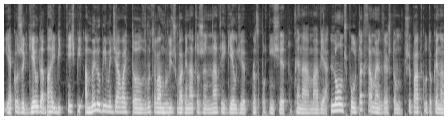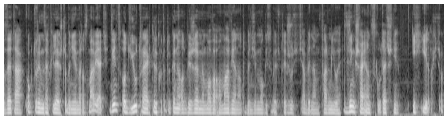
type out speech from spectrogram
Jako, że giełda Bybit nie śpi, a my lubimy działać, to zwrócę Wam również uwagę na to, że na tej giełdzie rozpocznie się tokena Mavia Launchpool, tak samo jak zresztą w przypadku tokena Zeta, o którym za chwilę jeszcze będziemy rozmawiać. Więc od jutra, jak tylko te tokeny odbierzemy, mowa o Mavia, no to będziemy mogli sobie tutaj wrzucić, aby nam farmiły, zwiększając skutecznie ich ilość, ok?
